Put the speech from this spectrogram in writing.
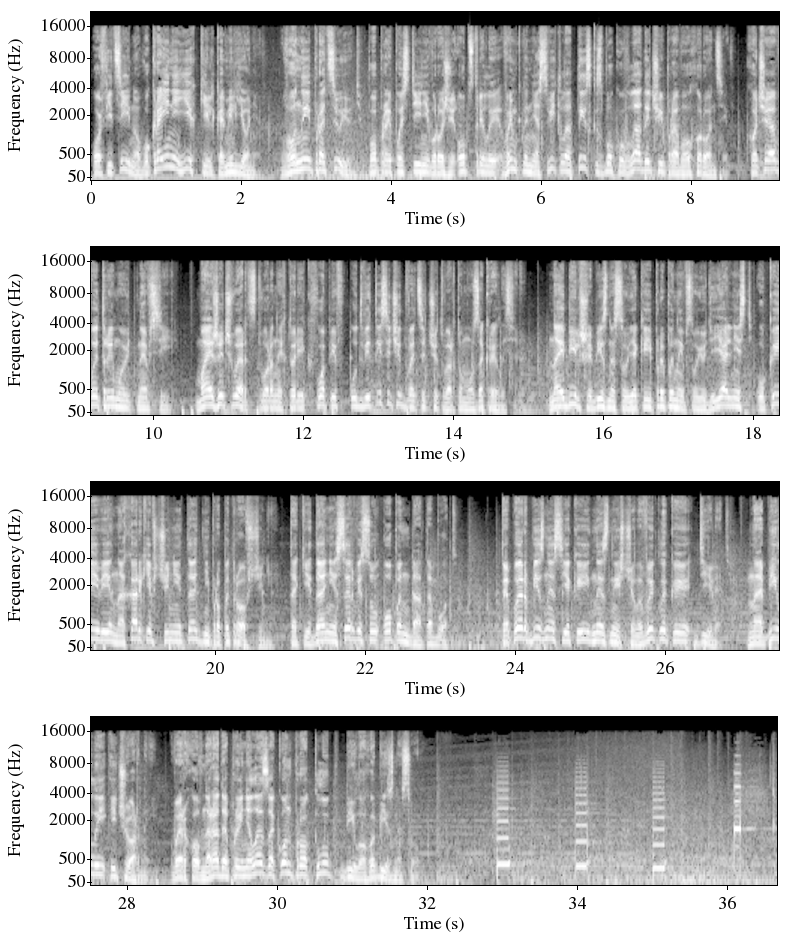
Офіційно в Україні їх кілька мільйонів. Вони працюють, попри постійні ворожі обстріли, вимкнення світла, тиск з боку влади чи правоохоронців. Хоча витримують не всі. Майже чверть створених торік ФОПів у 2024-му закрилися. Найбільше бізнесу, який припинив свою діяльність у Києві, на Харківщині та Дніпропетровщині. Такі дані сервісу Open Data Bot. Тепер бізнес, який не знищили виклики, ділять на білий і чорний. Верховна Рада прийняла закон про клуб білого бізнесу.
